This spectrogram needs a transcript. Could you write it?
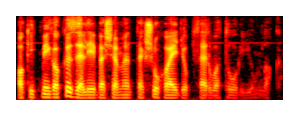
akik még a közelébe sem mentek soha egy obszervatóriumnak.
